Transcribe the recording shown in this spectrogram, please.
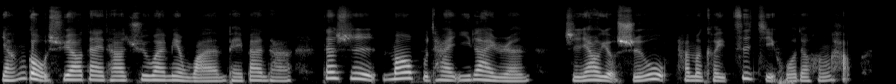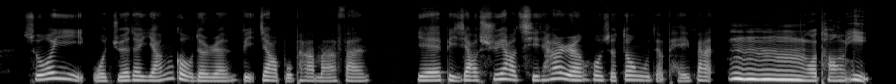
养狗需要带它去外面玩，陪伴它；但是猫不太依赖人，只要有食物，它们可以自己活得很好。所以我觉得养狗的人比较不怕麻烦，也比较需要其他人或者动物的陪伴。嗯嗯嗯嗯，我同意。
